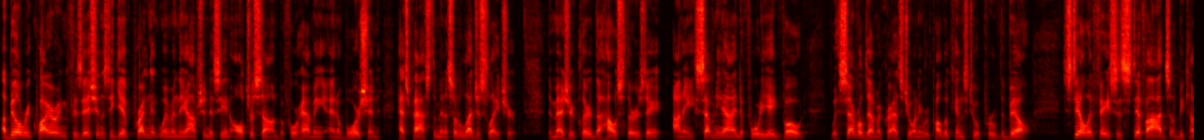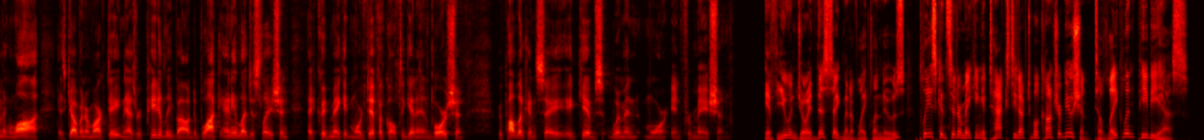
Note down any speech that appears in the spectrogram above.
A bill requiring physicians to give pregnant women the option to see an ultrasound before having an abortion has passed the Minnesota legislature. The measure cleared the House Thursday on a 79 to 48 vote, with several Democrats joining Republicans to approve the bill. Still, it faces stiff odds of becoming law as Governor Mark Dayton has repeatedly vowed to block any legislation that could make it more difficult to get an abortion. Republicans say it gives women more information. If you enjoyed this segment of Lakeland News, please consider making a tax-deductible contribution to Lakeland PBS.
